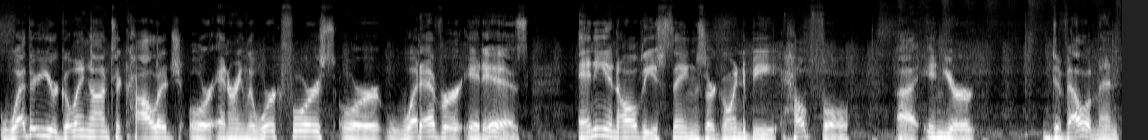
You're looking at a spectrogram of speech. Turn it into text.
whether you're going on to college or entering the workforce or whatever it is, any and all these things are going to be helpful uh, in your development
